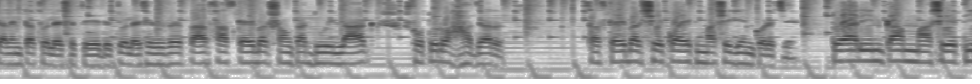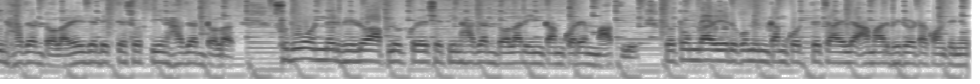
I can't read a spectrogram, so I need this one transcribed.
চ্যালেঞ্জটা চলে এসেছে। এই যে চলে এসেছে তার সাবস্ক্রাইবার সংখ্যা দুই লাখ সতেরো হাজার। সাবস্ক্রাইবার সে কয়েক মাসে গেন করেছে। তো আর ইনকাম মাসে তিন হাজার ডলার এই যে দেখতেছো তিন হাজার ডলার শুধু অন্যের ভিডিও আপলোড করে সে তিন হাজার ডলার ইনকাম করে মান্থলি তো তোমরা এরকম ইনকাম করতে চাইলে আমার ভিডিওটা কন্টিনিউ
